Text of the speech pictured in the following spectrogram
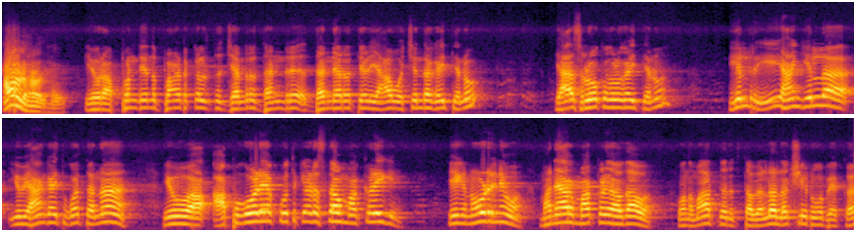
ಹೌದು ಹೌದು ಹೌದು ಇವ್ರ ಅಪ್ಪನದಿಂದ ಪಾಠ ಕಲಿತ ಜನರು ಧನ್ಯ ಧನ್ಯರ ಅಂತೇಳಿ ಯಾವ ವಚನದಾಗ ಐತೇನು? ಯಾವ ಶ್ಲೋಕದೊಳಗೆ ಐತೇನು? ಇಲ್ರಿ ಹಂಗಿಲ್ಲ. ಇವು ಹೆಂಗಾಯ್ತು ಗೊತ್ತನ? ಇವು ಅಪ್ಪಗಳೇ ಕೂತು ಕೆಡಿಸ್ತಾವ ಮಕ್ಕಳಿಗೆ. ಈಗ ನೋಡ್ರಿ ನೀವು ಮನ್ಯಾಗ ಮಕ್ಕಳು ಯಾವ್ದಾವ? ಒಂದು ಮಾತು ತಾವೆಲ್ಲ ಲಕ್ಷ್ಯ ಇಟ್ಕೋಬೇಕು.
